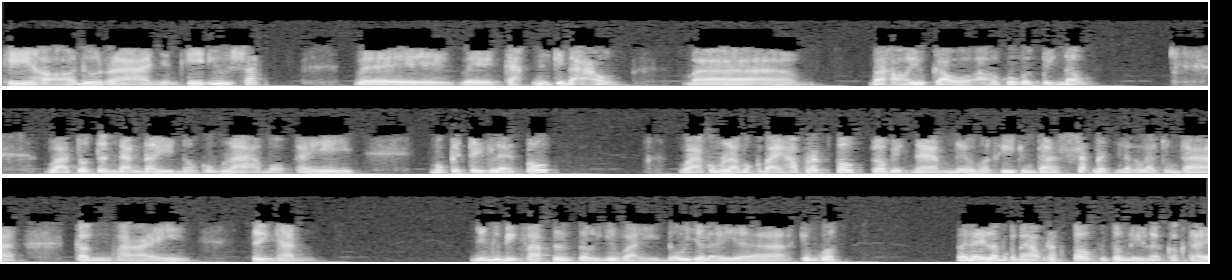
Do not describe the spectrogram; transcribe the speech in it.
khi họ đưa ra những cái yêu sách về về các những cái đảo mà mà họ yêu cầu ở khu vực biển Đông. Và tôi tin rằng đây nó cũng là một cái một cái tiền lệ tốt và cũng là một cái bài học rất tốt cho Việt Nam nếu mà khi chúng ta xác định rằng là chúng ta cần phải tiến hành những cái biện pháp tương tự như vậy đối với lại uh, Trung Quốc. Và đây là một cái bài học rất tốt tôi nghĩ là có thể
